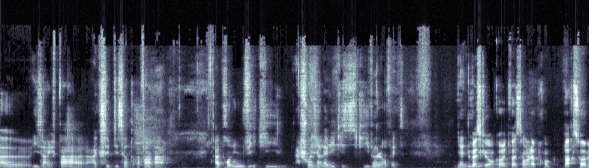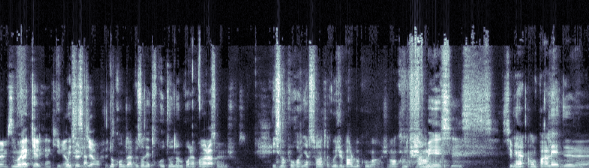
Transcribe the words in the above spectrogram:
euh, ils arrivent pas à accepter certains, enfin à à prendre une vie qui, à choisir la vie qu'ils qu'ils veulent en fait. Il y a des- Parce que, encore une fois, ça, on l'apprend par soi-même. C'est Ouais. pas quelqu'un qui vient Oui, te le ça. dire, en fait. Donc on a besoin d'être autonome pour l'apprendre Voilà. c'est la même chose. Et sinon pour revenir sur un truc, oui je parle beaucoup, hein. je me rends compte que je non, parle mais c'est, Et, bien. euh, on parlait de,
